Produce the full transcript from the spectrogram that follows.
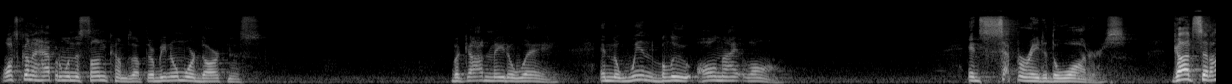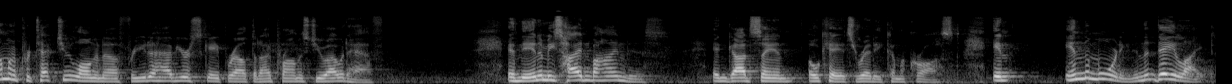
What's going to happen when the sun comes up? There'll be no more darkness. But God made a way, and the wind blew all night long and separated the waters. God said, I'm going to protect you long enough for you to have your escape route that I promised you I would have. And the enemy's hiding behind this. And God's saying, okay, it's ready, come across. And in the morning, in the daylight,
